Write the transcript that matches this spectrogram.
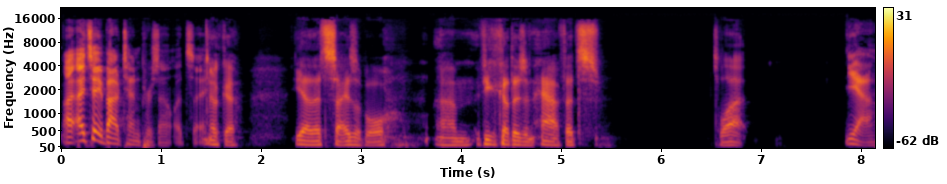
I'd say about ten percent. Let's say. Okay. Yeah, that's sizable. Um, if you could cut those in half, that's it's a lot. Yeah.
